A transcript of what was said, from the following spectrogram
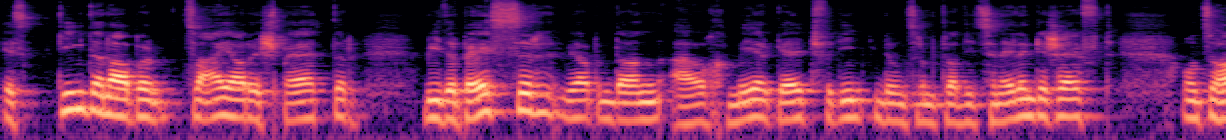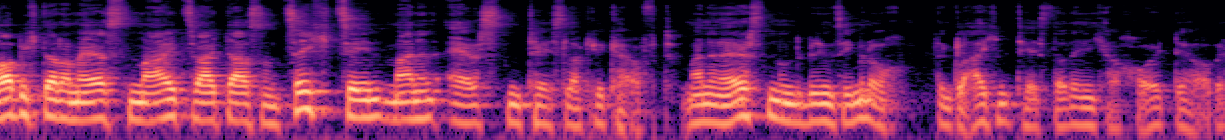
Es ging dann aber zwei Jahre später wieder besser. Wir haben dann auch mehr Geld verdient in unserem traditionellen Geschäft. Und so habe ich dann am 1. Mai 2016 meinen ersten Tesla gekauft. Meinen ersten und übrigens immer noch den gleichen Tesla, den ich auch heute habe.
